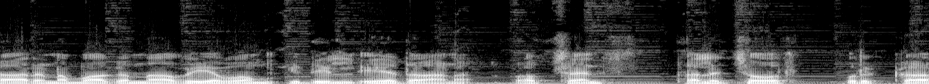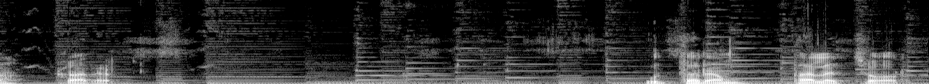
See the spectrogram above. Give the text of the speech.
കാരണമാകുന്ന അവയവം ഇതിൽ ഏതാണ്? ഓപ്ഷൻസ് തലച്ചോർ ഉറുക്ക കരൾ. ഉത്തരം തലച്ചോർ.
